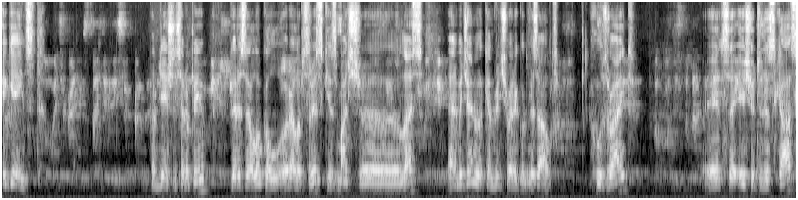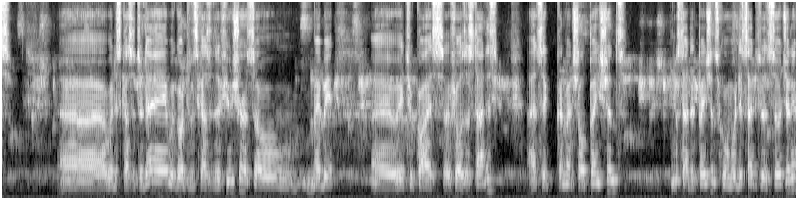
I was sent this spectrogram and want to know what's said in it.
against radiation therapy, there is a local relapse risk is much uh, less, and we generally can reach very good results. Who's right? It's an issue to discuss. Uh, we discuss it today, we're going to discuss it in the future, so maybe uh, it requires further studies. It's a conventional patient, studied patients whom we decided to do surgery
